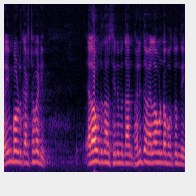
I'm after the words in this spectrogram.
రెయిన్బోల్డ్ కష్టపడి ఎలా ఉంటుంది ఆ సినిమా దాని ఫలితం ఎలా ఉండబోతుంది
